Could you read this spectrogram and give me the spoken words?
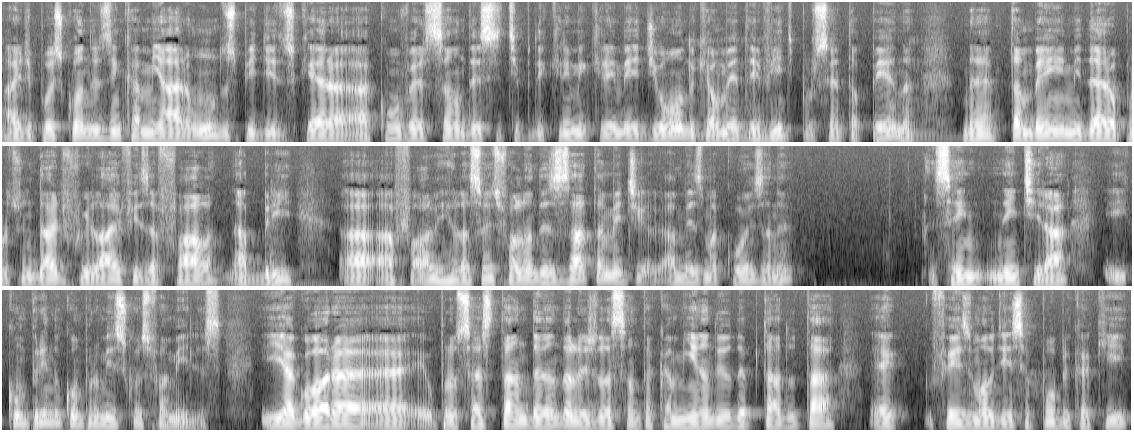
Aí depois, quando eles encaminharam um dos pedidos, que era a conversão desse tipo de crime em crime hediondo, que aumenta em 20% a pena, né? Também me deram a oportunidade, fui lá e fiz a fala, abri a, a fala em isso, falando exatamente a mesma coisa, né? sem nem tirar e cumprindo o compromisso com as famílias. E agora eh, o processo está andando, a legislação está caminhando e o deputado tá, eh, fez uma audiência pública aqui.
